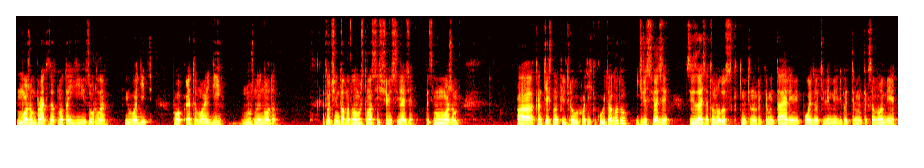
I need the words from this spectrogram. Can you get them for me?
мы можем брать этот node ID из URL и выводить по этому ID нужную ноду. Это очень удобно, потому что у нас еще и связи. То есть мы можем по контекстному фильтру выхватить какую-то ноду и через связи связать эту ноду с какими-то, например, комментариями, пользователями, либо термин таксономии,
